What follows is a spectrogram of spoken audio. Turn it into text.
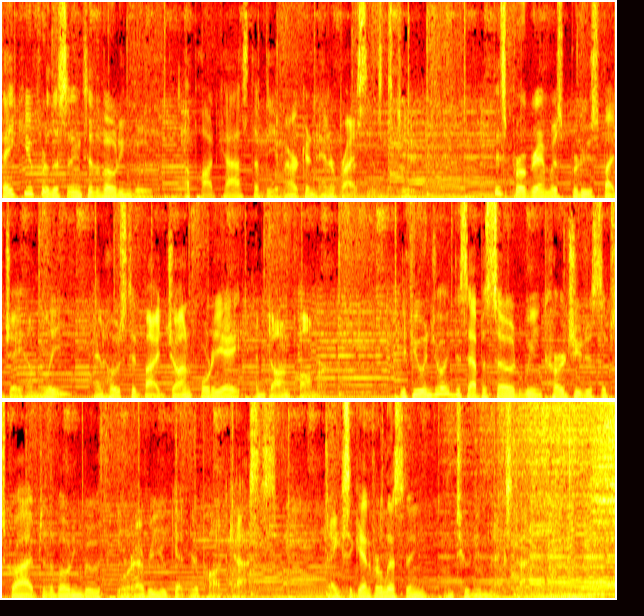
Thank you for listening to The Voting Booth, a podcast of the American Enterprise Institute. This program was produced by Jae Lee and hosted by John Fortier and Don Palmer. If you enjoyed this episode, we encourage you to subscribe to The Voting Booth wherever you get your podcasts. Thanks again for listening and tune in next time.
